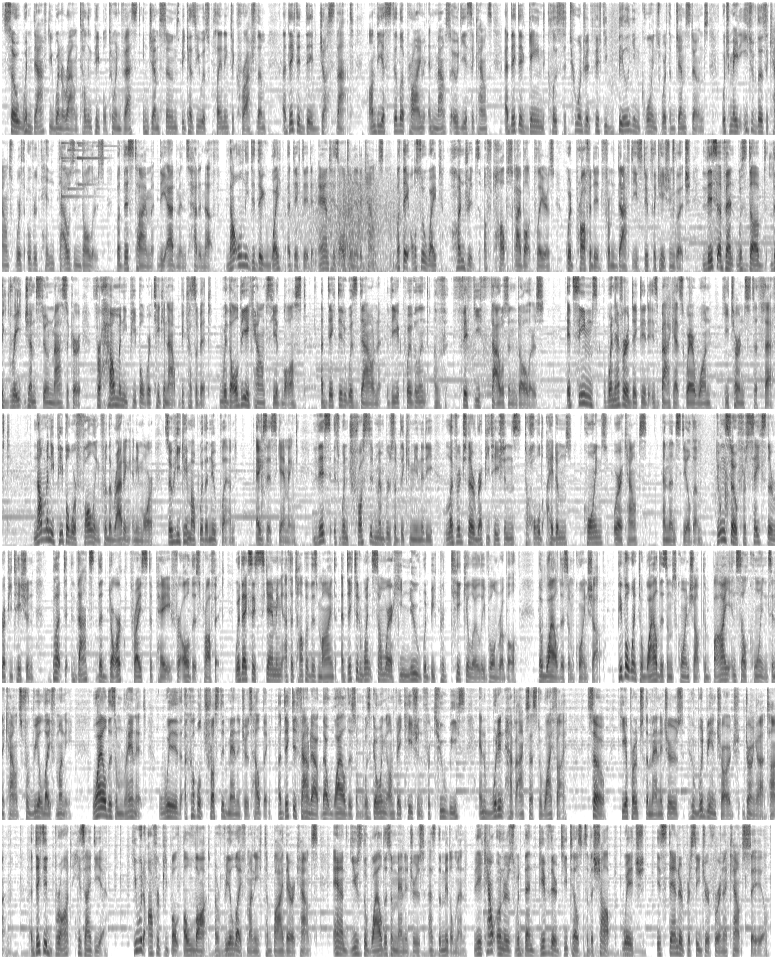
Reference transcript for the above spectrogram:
So when Dafty went around telling people to invest in gemstones because he was planning to crash them, Addicted did just that. On the Astilla Prime and Mouse Odious accounts, Addicted gained close to 250 billion coins worth of gemstones, which made each of those accounts worth over $10,000. But this time, the admins had enough. Not only did they wipe Addicted and his alternate accounts, but they also wiped hundreds of top Skyblock players who had profited from Dafty's duplication glitch. This event was dubbed the Great Gemstone Massacre for how many people were taken out because of it. With all the accounts he had lost, Addicted was down the equivalent of $50,000. It seems whenever Addicted is back at square one, he turns to theft. Not many people were falling for the ratting anymore, so he came up with a new plan, exit scamming. This is when trusted members of the community leverage their reputations to hold items, coins, or accounts, and then steal them. Doing so forsakes their reputation, but that's the dark price to pay for all this profit. With exit scamming at the top of his mind, Addicted went somewhere he knew would be particularly vulnerable, the Wildism coin shop. People went to Wildism's coin shop to buy and sell coins and accounts for real life money. Wildism ran it, with a couple trusted managers helping. Addicted found out that Wildism was going on vacation for two weeks and wouldn't have access to Wi-Fi. So, he approached the managers who would be in charge during that time. Addicted brought his idea, he would offer people a lot of real-life money to buy their accounts, and use the Wildism managers as the middlemen. The account owners would then give their details to the shop, which is standard procedure for an account sale.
